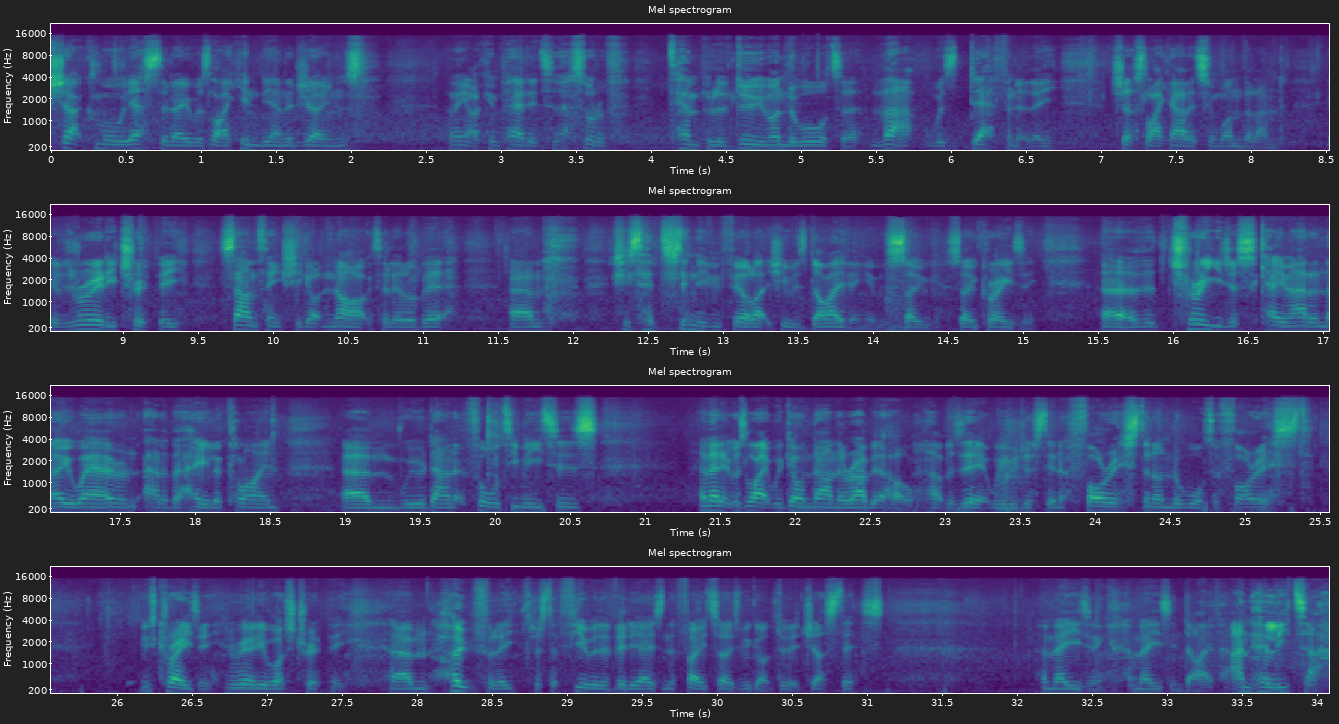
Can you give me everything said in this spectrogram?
Chac Mool yesterday was like Indiana Jones, I think I compared it to sort of Temple of Doom underwater. That was definitely just like Alice in Wonderland. It was really trippy. Sam thinks she got narked a little bit. Um, she said she didn't even feel like she was diving. It was so so crazy. Uh, the tree just came out of nowhere and out of the halocline. Um, we were down at 40 meters, and then it was like we'd gone down the rabbit hole. That was it. We were just in a forest, an underwater forest. It was crazy. It really was trippy. Um, hopefully, just a few of the videos and the photos we got do it justice. Amazing, amazing dive. Angelita.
